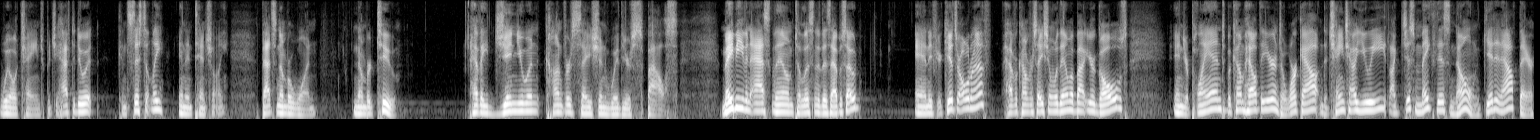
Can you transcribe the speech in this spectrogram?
will change. But you have to do it consistently and intentionally. That's number 1. Number 2, have a genuine conversation with your spouse. Maybe even ask them to listen to this episode. And if your kids are old enough, have a conversation with them about your goals and your plan to become healthier and to work out and to change how you eat. Like, just make this known, get it out there,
